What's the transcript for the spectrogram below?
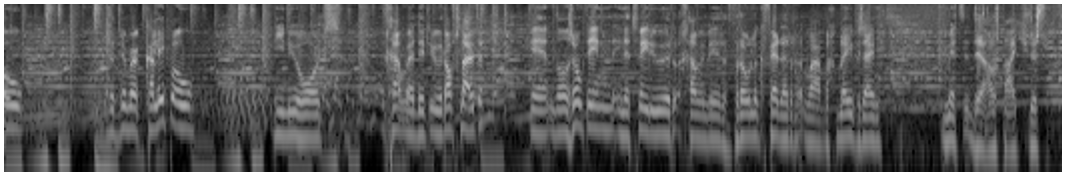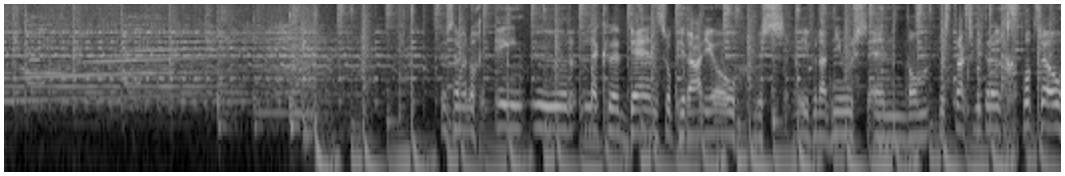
Morinoco. Het nummer Calippo, die nu hoort, gaan we dit uur afsluiten. En dan zometeen in het tweede uur gaan we weer vrolijk verder waar we gebleven zijn. Met de houseplaatjes dus. Dus hebben we nog één uur lekkere dance op je radio. Dus even naar het nieuws en dan straks weer terug. Tot zo.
